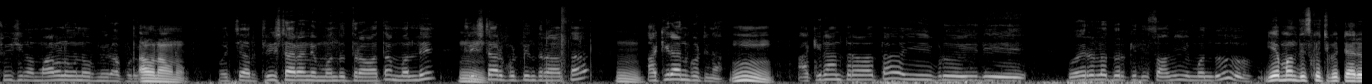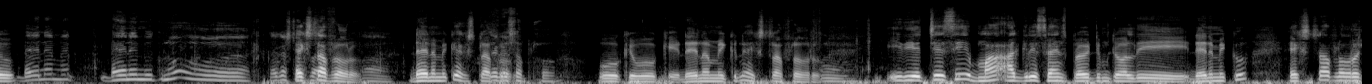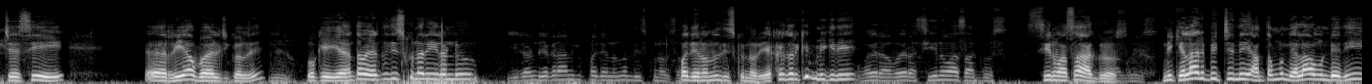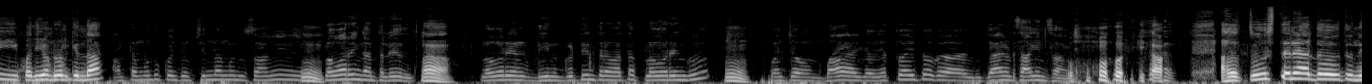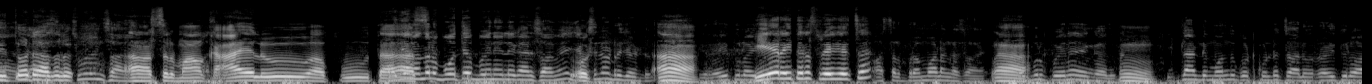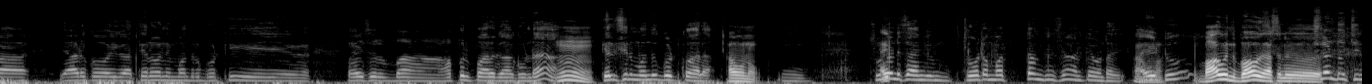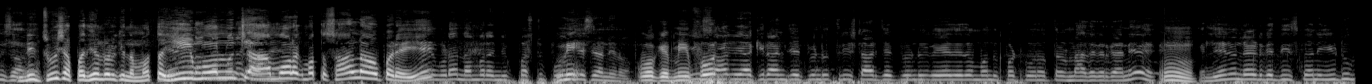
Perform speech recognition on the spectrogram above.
చూసిన మాలలో ఉన్నారు మీరు అప్పుడు. అవునవును. వచ్చారు. త్రీ స్టార్ అనే మందు తర్వాత మళ్ళీ త్రీ స్టార్ కొట్టిన తర్వాత అకిరాన్ కొట్టిన. అకిరాన్ తర్వాత ఇప్పుడు ఇది వైరల్లో దొరికింది స్వామి ఈ మందు. ఏ మందు తీసుకొచ్చి కొట్టారు? Dynamic డైనమిక్ను extra flower. Dynamic extra flower. Extra flower. Okay okay. Dynamic extra flower. ఇది వచ్చేసి మా అగ్రి సైన్స్ ప్రైవేట్ లిమిటెడ్ వాళ్ళది డైనమిక్ ఎక్స్ట్రా ఫ్లవర్ వచ్చేసి రియా బయాలజికల్ది. ఓకే ఎంత ఎంత తీసుకున్నారు ఈ రెండు? ఈ రెండు ఎకరానికి పదిహేను వందలు తీసుకున్నారు పదిహేను వందలు తీసుకున్నారు. ఎక్కడ దొరికింది మీకు ఇది? వైరా వైరా శ్రీనివాస్ అగ్రోస్. శ్రీనివాస అగ్రోస్. నీకు ఎలా అనిపించింది? అంతకుముందు ఎలా ఉండేది ఈ పదిహేను రోజుల కింద? అంత ముందు కొంచెం చిన్నగా ఉంది స్వామి. ఫ్లవరింగ్ అంత లేదు. ఫ్లవరింగ్ దీన్ని కొట్టిన తర్వాత ఫ్లవరింగ్. కొంచెం బాగా ఎత్తు అయితే ఒక జాయినట్ సాగింది ఓకే. అసలు చూస్తేనే అర్థమవుతుంది తోట అసలు చూడండి అసలు మా కాయలు ఆ పూత పోతే పోయినాయిలే కానీ స్వామి ఎక్సలెంట్ రిజల్ట్ రైతులు ఏ రైతైనా స్ప్రే చేయొచ్చా అసలు బ్రహ్మాండంగా స్వామి. డబ్బులు పోయినా ఏం కాదు. ఇట్లాంటి మందు కొట్టుకుంటే చాలు రైతులు యాడుకో ఇక తెలియని మందులు కొట్టి పైసలు బా అప్పుల పాలు కాకుండా. తెలిసిన మందు కొట్టుకోవాలా? అవును. చూడండి స్వామి తోట మొత్తం తీసినా అంతే ఉంటది. హైట్ బాగుంది బాగుంది అసలు. నేను చూసా పదిహేను రోజుల కింద మొత్తం ఈ మూల నుంచి ఆ మూలకు మొత్తం సాల్లా పడాయి నేను కూడా నమ్మలేదు మీకు ఫస్ట్ ఫోన్ చేసిన నేను. ఓకే మీ ఫోన్ అకిరాన్ చెప్పిండు త్రీ స్టార్ చెప్పిండు ఏదేదో మందు పట్టుకొని వస్తాడు నా దగ్గర కానీ. నేను లేట్గా తీసుకొని యూట్యూబ్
